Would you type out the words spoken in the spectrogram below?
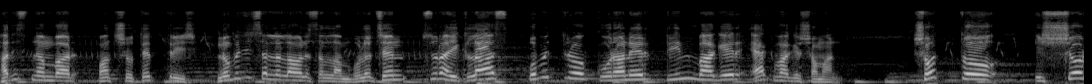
হাদিস নাম্বার পাঁচশো তেত্রিশ। নবীজি সাল্লাহ সাল্লাম বলেছেন, সুরা ইখলাস পবিত্র কোরআনের তিন ভাগের এক ভাগের সমান। সত্য ঈশ্বর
